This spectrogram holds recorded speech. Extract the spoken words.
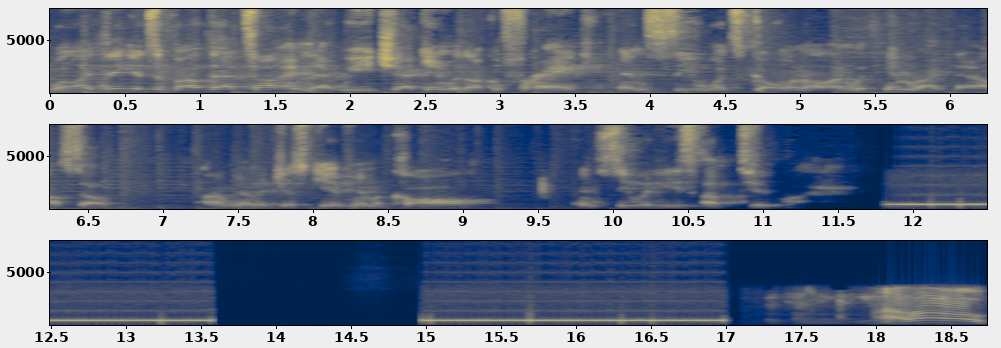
Well, I think it's about that time that we check in with Uncle Frank and see what's going on with him right now. So I'm going to just give him a call and see what he's up to. Hello.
